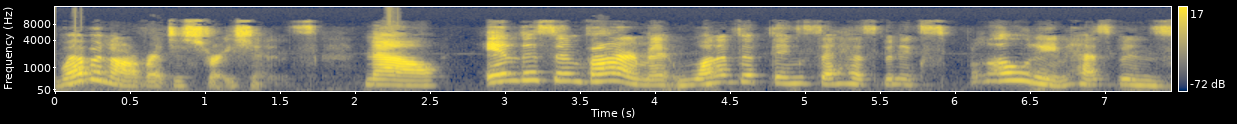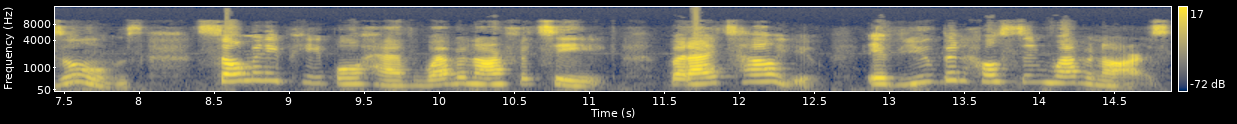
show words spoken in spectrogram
Webinar registrations. Now, in this environment, one of the things that has been exploding has been Zooms. So many people have webinar fatigue, but I tell you, if you've been hosting webinars,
